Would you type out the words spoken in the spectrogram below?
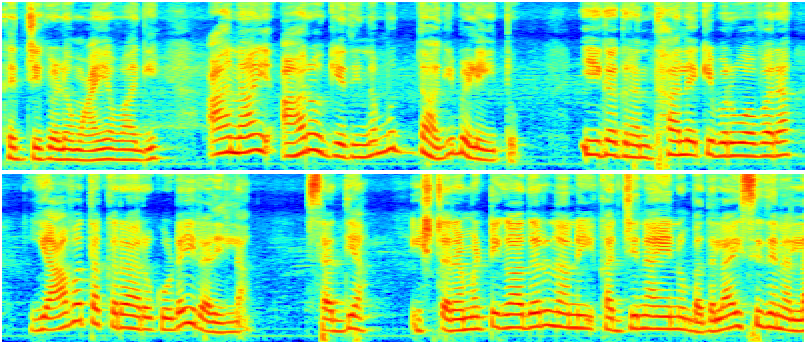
ಕಜ್ಜಿಗಳು ಮಾಯವಾಗಿ ಆ ನಾಯಿ ಆರೋಗ್ಯದಿಂದ ಮುದ್ದಾಗಿ ಬೆಳೆಯಿತು. ಈಗ ಗ್ರಂಥಾಲಯಕ್ಕೆ ಬರುವವರ ಯಾವ ತಕರಾರು ಕೂಡ ಇರಲಿಲ್ಲ. ಸದ್ಯ ಇಷ್ಟರ ಮಟ್ಟಿಗಾದರೂ ನಾನು ಈ ಕಜ್ಜಿನಾಯಿಯನ್ನು ಬದಲಾಯಿಸಿದೆನಲ್ಲ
